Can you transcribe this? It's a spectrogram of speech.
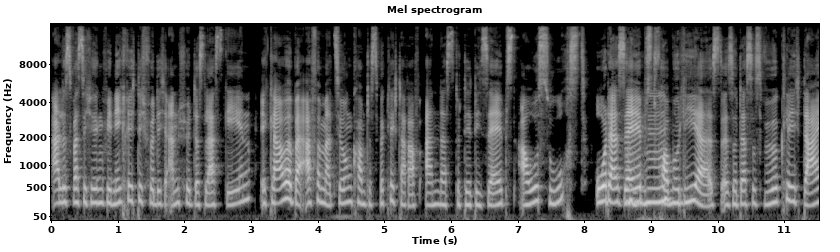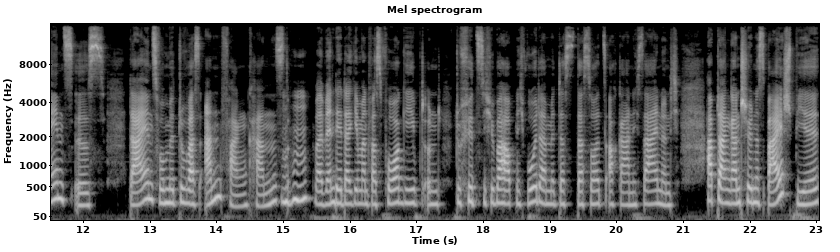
alles, was sich irgendwie nicht richtig für dich anfühlt, das lass gehen. Ich glaube, bei Affirmationen kommt es wirklich darauf an, dass du dir die selbst aussuchst oder selbst Mhm. formulierst. Also, dass es wirklich deins ist. Deins, womit du was anfangen kannst. Mhm. Weil wenn dir da jemand was vorgibt und du fühlst dich überhaupt nicht wohl damit, das, das soll es auch gar nicht sein. Und ich habe da ein ganz schönes Beispiel.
